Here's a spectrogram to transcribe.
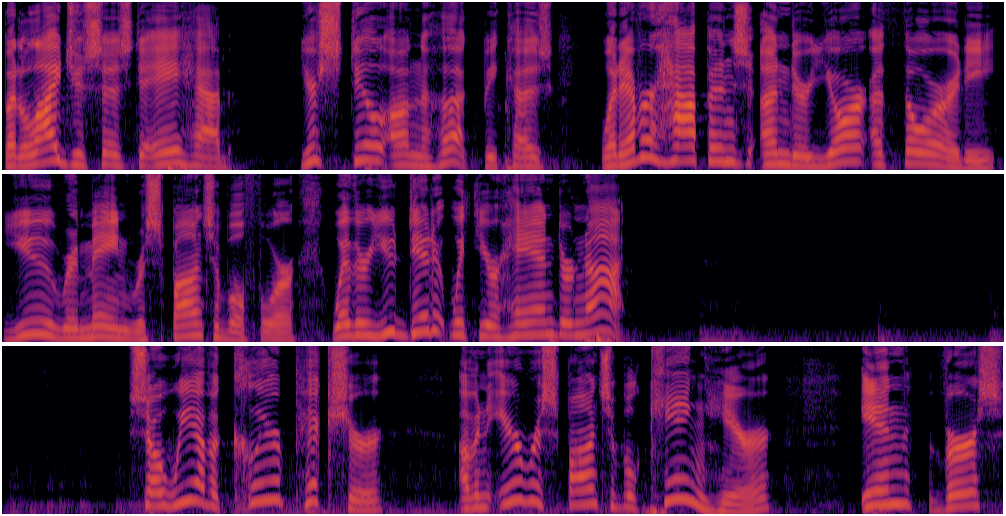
But Elijah says to Ahab, You're still on the hook because whatever happens under your authority, you remain responsible for, whether you did it with your hand or not. So we have a clear picture of an irresponsible king here in verse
